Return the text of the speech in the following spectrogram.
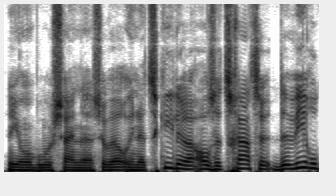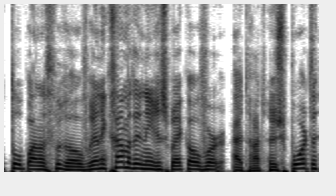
De jonge broers zijn eh, zowel in het skileren als het schaatsen de wereldtop aan het veroveren. En ik ga met hen in gesprek over uiteraard hun sporten,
